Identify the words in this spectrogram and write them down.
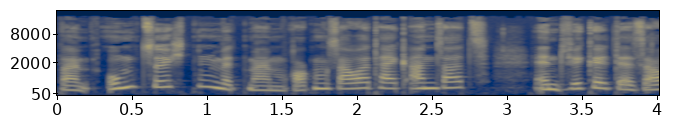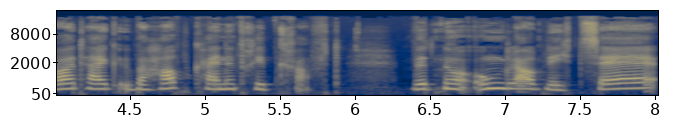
Beim Umzüchten mit meinem Roggensauerteigansatz entwickelt der Sauerteig überhaupt keine Triebkraft, wird nur unglaublich zäh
